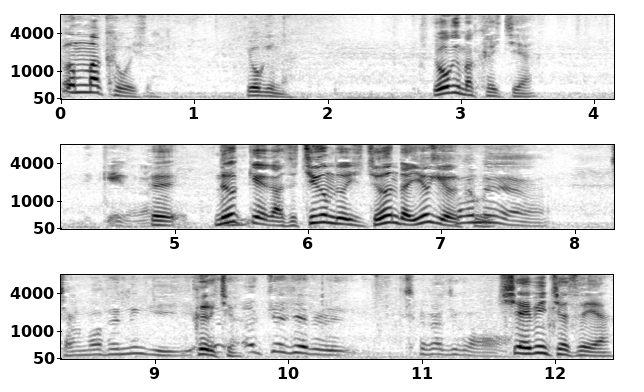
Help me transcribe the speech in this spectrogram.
크고 있어요. 여기만. 여기만 커 있지. 늦게 가가. 그, 늦게 가서 지금도 전다 여기가. 처음에 잘못했는 게 그렇죠. 어- 억제제를 쳐가지고 쉐빈 쳐서야.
